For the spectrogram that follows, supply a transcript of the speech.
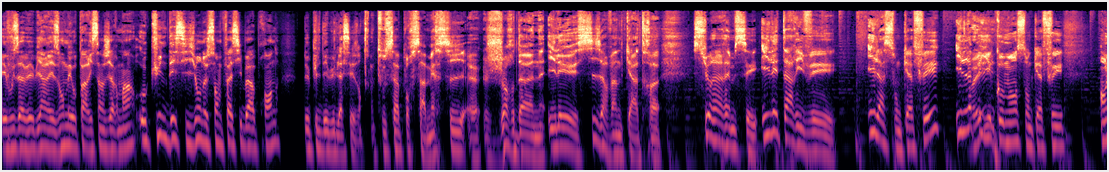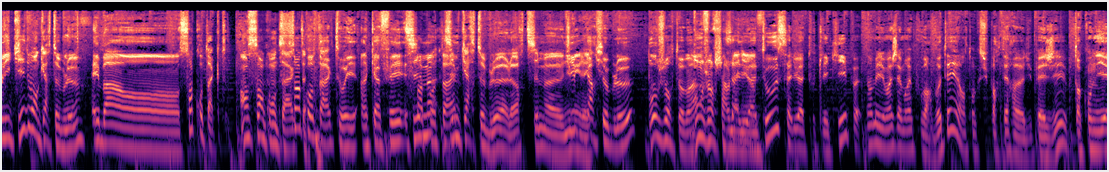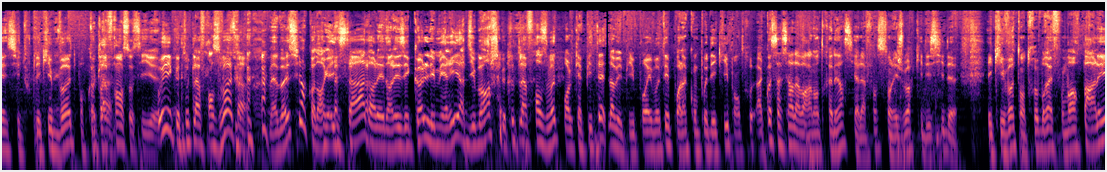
Et vous avez bien raison, mais au Paris Saint-Germain, aucune décision ne semble facile à prendre depuis le début de la saison. Tout ça pour ça. Merci euh, Jordan. Il est 6h24 sur RMC. Il est arrivé, il a son café. Il l'a Oui. payé comment son café? En liquide ou en carte bleue Eh ben, en... sans contact. En sans contact. Sans contact, oui. Un café sans Team, contact. team carte bleue alors, team euh, Team numérique. carte bleue. Bonjour Thomas. Bonjour Charles Salut à tous, salut à toute l'équipe. Non mais moi j'aimerais pouvoir voter en tant que supporter euh, du PSG. Tant qu'on y est, si toute l'équipe vote, pourquoi Toute pas la France aussi. euh. Oui, que toute la France vote. bah, bien sûr qu'on organise ça dans les dans les écoles, les mairies un dimanche, que toute la France vote pour le capitaine. Non mais puis ils pourraient voter pour la compo d'équipe entre. À quoi ça sert d'avoir un entraîneur si à la fin ce sont les joueurs qui décident et qui votent entre eux? Bref, on va en reparler.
